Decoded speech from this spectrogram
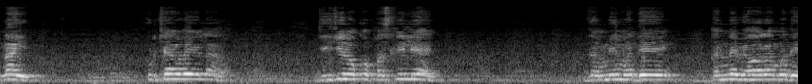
नाहीत. पुढच्या वेळेला जी जी लोक फसलेली आहेत जमिनीमध्ये अन्य व्यवहारामध्ये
